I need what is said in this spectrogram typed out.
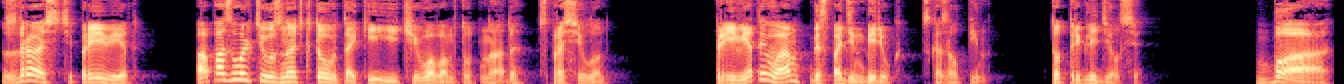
«Здрасте, привет. А позвольте узнать, кто вы такие и чего вам тут надо?» — спросил он. «Привет и вам, господин Бирюк», — сказал Пин. Тот пригляделся. «Ба,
